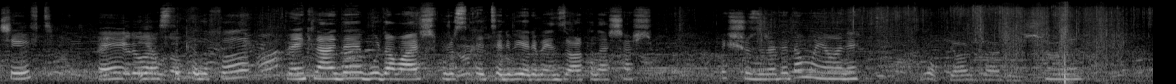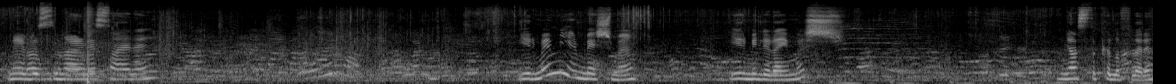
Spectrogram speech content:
Çift. Ve yastık kılıfı. Renklerde burada var. Burası kaliteli bir yere benziyor arkadaşlar. 500 lira dedi ama yani. Yok ya güzel değil. Şöyle nevresimler vesaire. 20 mi 25 mi? 20 liraymış. Yastık kılıfları.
